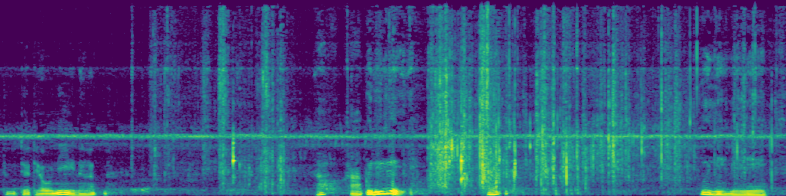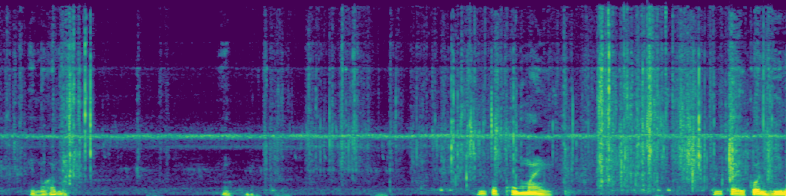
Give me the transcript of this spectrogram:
อยู่แถวๆนี้นะครับเอาหาไปเรื่อยๆนะอุ้ยนี่นี่นี่เห็นไหมครับมีอยู่กับพุ่มไม้อยู่ใต้ก้อนหิน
